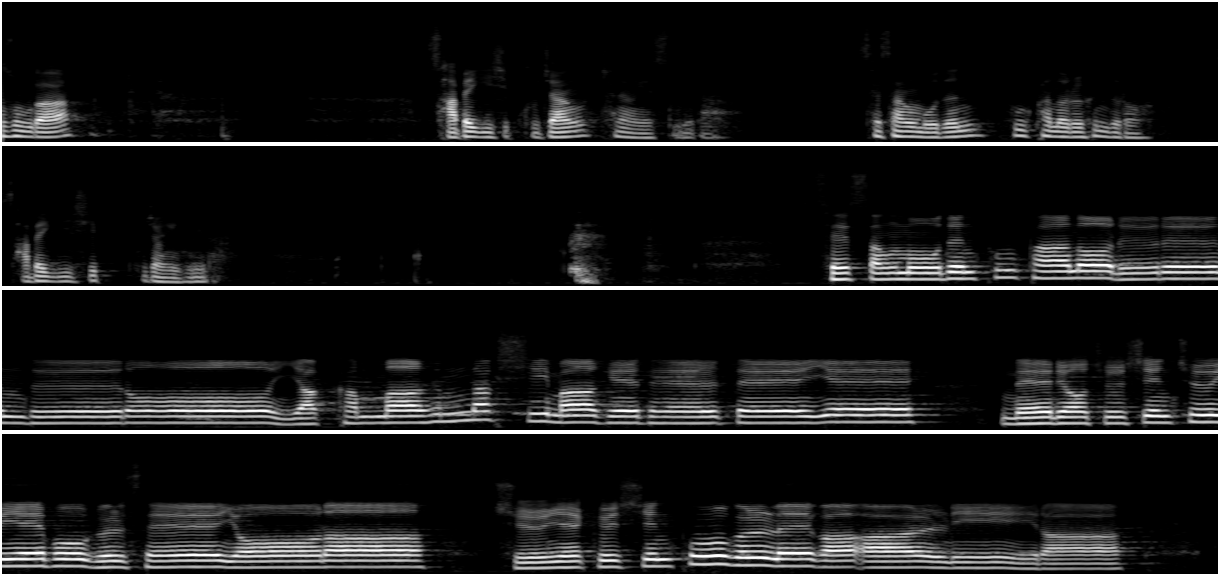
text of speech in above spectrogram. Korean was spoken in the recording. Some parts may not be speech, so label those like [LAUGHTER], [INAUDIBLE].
찬송가 429장 찬양했습니다. 세상 모든 풍파너를 흔들어 429장입니다. [CLEARS THROAT] 세상 모든 풍파너를 흔들어 약한 마음 낙심하게 될 때에 내려주신 주의 복을 세여라. 주의 크신 복을 내가 알리라.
